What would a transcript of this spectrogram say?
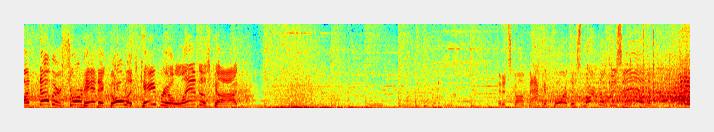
Another shorthanded goal. It's Gabriel Landeskog. And it's gone back and forth as Martinook is in. And he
